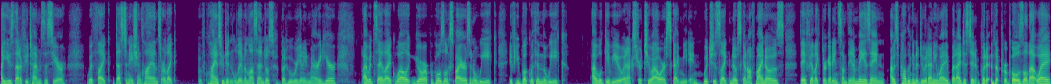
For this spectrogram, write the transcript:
I used that a few times this year with like destination clients or like clients who didn't live in Los Angeles but who were getting married here, I would say like, well, your proposal expires in a week. If you book within the week, I will give you an extra 2-hour Skype meeting, which is like no skin off my nose. They feel like they're getting something amazing. I was probably going to do it anyway, but I just didn't put it in the proposal that way.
